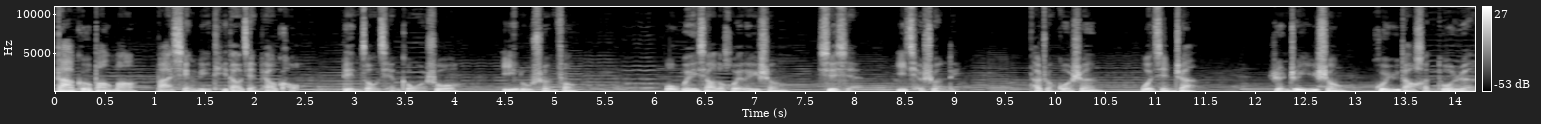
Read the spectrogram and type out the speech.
大哥帮忙把行李提到检票口，临走前跟我说：“一路顺风。”我微笑的回了一声：“谢谢，一切顺利。”他转过身，我进站，人这一生会遇到很多人，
